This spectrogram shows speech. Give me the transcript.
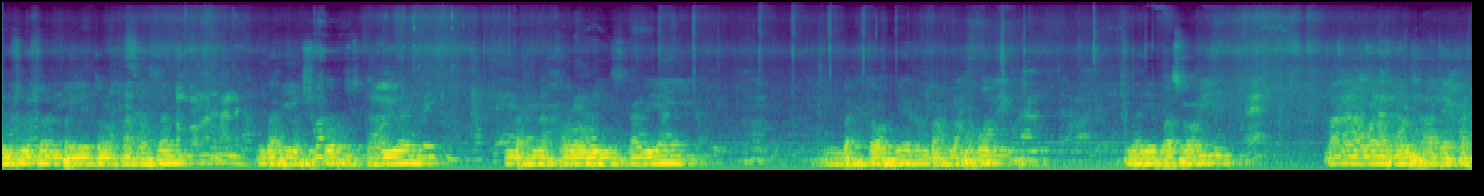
khususan Bayitul Hasan Mbah Mashkur sekalian Mbah Nahrawi sekalian Mbah Tohir, Mbah Mahmud Mbah Yipasori Mana walahul Fatihah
